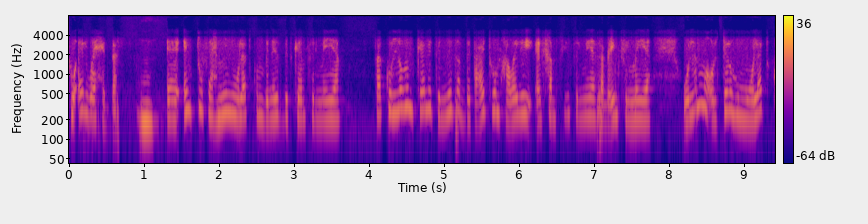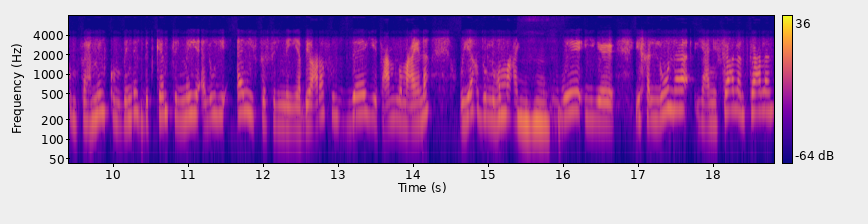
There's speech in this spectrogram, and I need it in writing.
سؤال واحد بس. آه أنتوا فاهمين ولادكم بنسبة كام في المية؟ فكلهم كانت النسب بتاعتهم حوالي 50% 70% ولما قلت لهم ولادكم فاهمينكم بنسبة كام في المية قالوا لي 1000% بيعرفوا إزاي يتعاملوا معانا وياخدوا اللي هم عايزينه ويخلونا يعني فعلا فعلا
